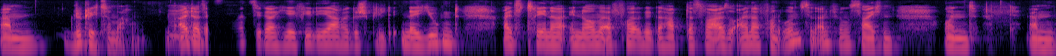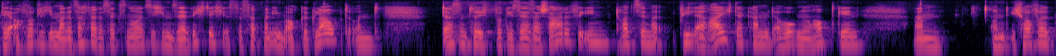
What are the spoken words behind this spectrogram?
ähm, glücklich zu machen. Mhm. Alter 96er, hier viele Jahre gespielt, in der Jugend als Trainer enorme Erfolge gehabt. Das war also einer von uns, in Anführungszeichen, und ähm, der auch wirklich immer gesagt hat, dass 96 ihm sehr wichtig ist. Das hat man ihm auch geglaubt und das ist natürlich wirklich sehr, sehr schade für ihn. Trotzdem viel erreicht, er kann mit erhobenem Haupt gehen. Ähm, und ich hoffe,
